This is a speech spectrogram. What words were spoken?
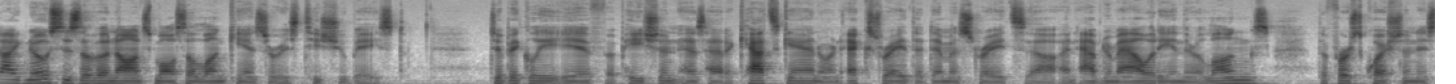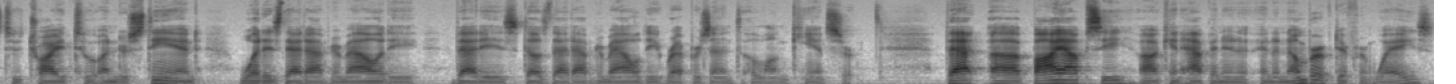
Diagnosis of a non-small cell lung cancer is tissue-based. Typically, if a patient has had a CAT scan or an x-ray that demonstrates uh, an abnormality in their lungs, the first question is to try to understand what is that abnormality. That is, does that abnormality represent a lung cancer? That uh, biopsy uh, can happen in a, in a, number of different ways.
